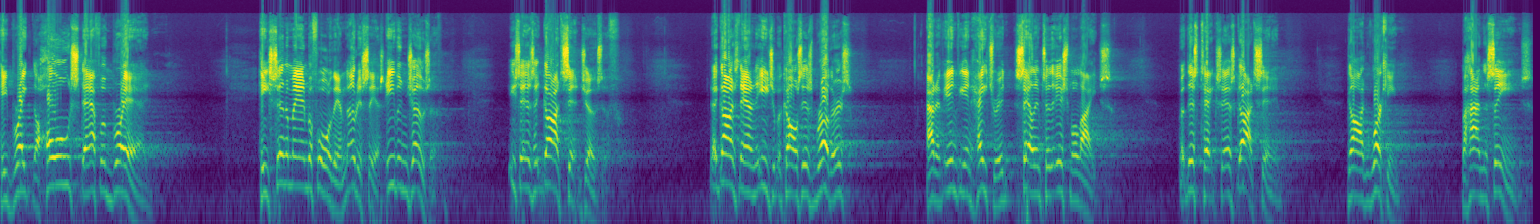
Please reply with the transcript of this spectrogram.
He brake the whole staff of bread. He sent a man before them. Notice this, even Joseph. He says that God sent Joseph. Now, God's down in Egypt because his brothers, out of envy and hatred, sell him to the Ishmaelites. But this text says God sent him. God working behind the scenes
